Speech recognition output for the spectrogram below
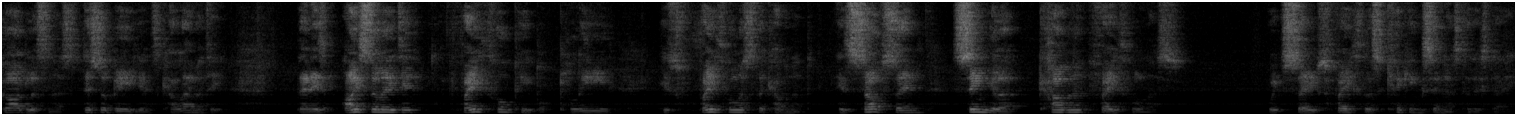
godlessness, disobedience, calamity, then His isolated, faithful people plead His faithfulness to the covenant, His self same, singular, covenant faithfulness which saves faithless, kicking sinners to this day.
